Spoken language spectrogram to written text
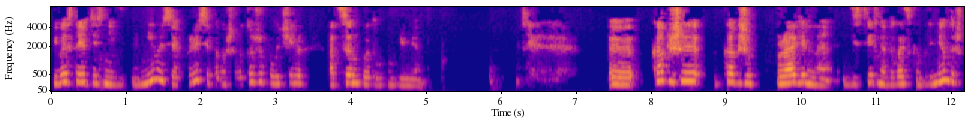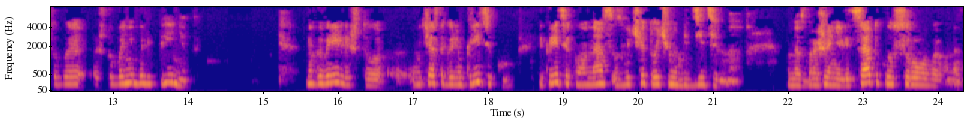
И вы остаетесь не в минусе, а в плюсе, потому что вы тоже получили оценку этого комплимента. Э, как же, как же правильно действительно давать комплименты, чтобы, чтобы они были приняты? Мы говорили, что мы часто говорим критику, и критика у нас звучит очень убедительно у нас выражение лица такое суровое, у нас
